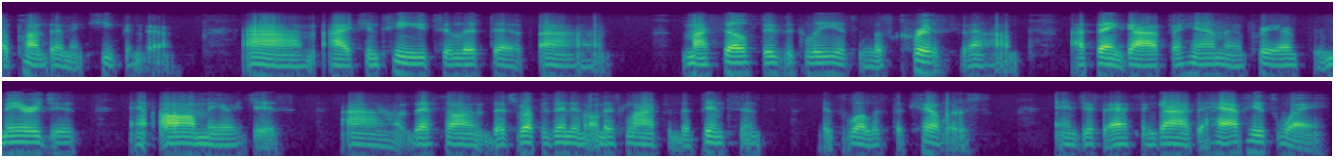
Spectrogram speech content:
upon them and keeping them. Um, I continue to lift up um, myself physically as well as Chris. Um, I thank God for him and prayer for marriages and all marriages uh, that's on that's represented on this line from the Vincents as well as the Kellers, and just asking God to have His way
